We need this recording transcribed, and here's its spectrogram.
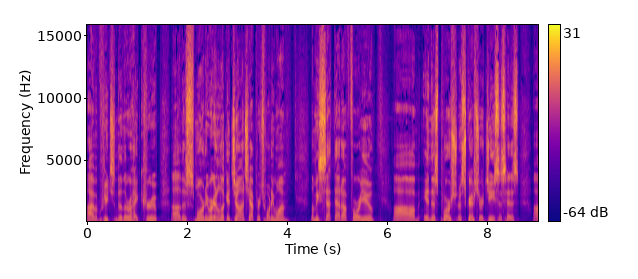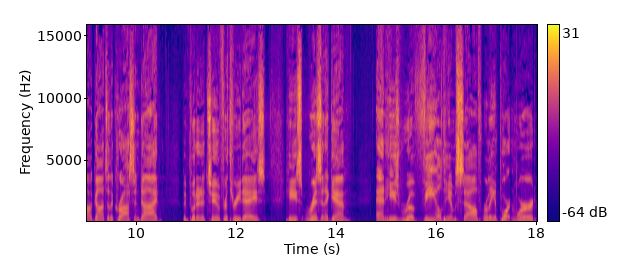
I'm reaching to the right group uh, this morning. We're going to look at John chapter 21. Let me set that up for you. Um, in this portion of Scripture, Jesus has uh, gone to the cross and died, been put in a tomb for three days. He's risen again, and he's revealed himself, really important word,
